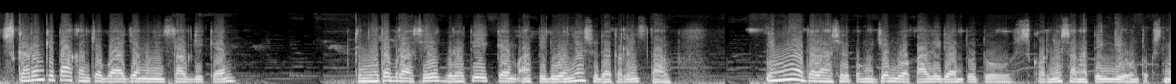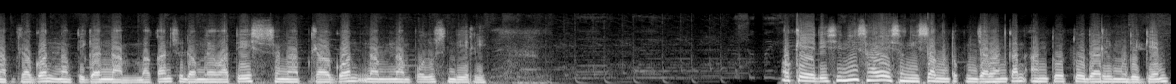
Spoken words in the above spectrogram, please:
Sekarang kita akan coba aja menginstal Gcam. Ternyata berhasil, berarti cam API 2 nya sudah terinstall. Ini adalah hasil pengujian dua kali di Antutu. Skornya sangat tinggi untuk Snapdragon 636, bahkan sudah melewati Snapdragon 660 sendiri. Oke, di sini saya iseng-iseng untuk menjalankan Antutu dari mode game,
